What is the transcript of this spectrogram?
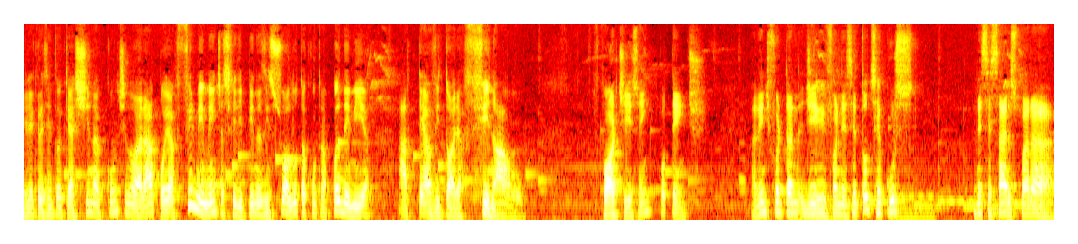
Ele acrescentou que a China continuará a apoiar firmemente as Filipinas em sua luta contra a pandemia até a vitória final. Forte isso, hein? Potente. Além de, de fornecer todos os recursos necessários para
